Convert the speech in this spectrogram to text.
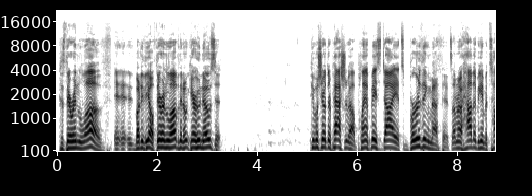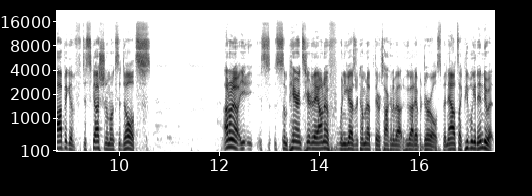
because they're in love. And, and, Buddy the Elf, they're in love. They don't care who knows it. People share what they're passionate about plant based diets, birthing methods. I don't know how that became a topic of discussion amongst adults. I don't know. Some parents here today, I don't know if when you guys were coming up, they were talking about who got epidurals, but now it's like people get into it.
